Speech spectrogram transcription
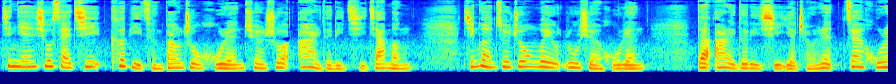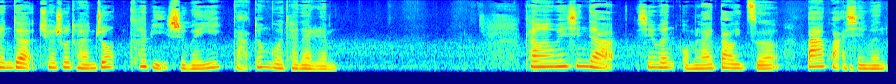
今年休赛期，科比曾帮助湖人劝说阿尔德里奇加盟。尽管最终未入选湖人，但阿尔德里奇也承认，在湖人的劝说团中，科比是唯一打动过他的人。看完温馨的新闻，我们来报一则八卦新闻：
